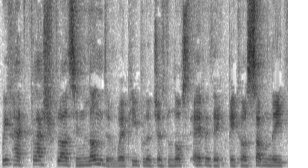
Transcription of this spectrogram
We've had flash floods in London where people have just lost everything because suddenly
